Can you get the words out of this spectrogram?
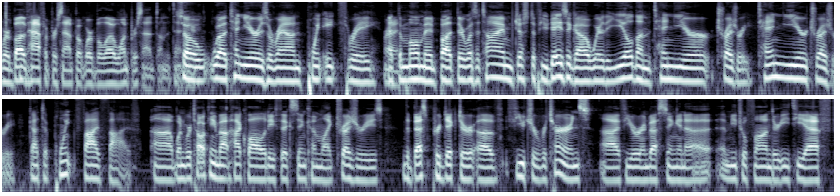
We're above half a percent, but we're below one percent on the ten. So, well, ten year is around 0.83 right. at the moment, but there was a time just a few days ago where the yield on the ten year Treasury, ten year Treasury, got to 0.55. Uh, when we're talking about high quality fixed income like Treasuries, the best predictor of future returns uh, if you're investing in a, a, mutual fund or ETF.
